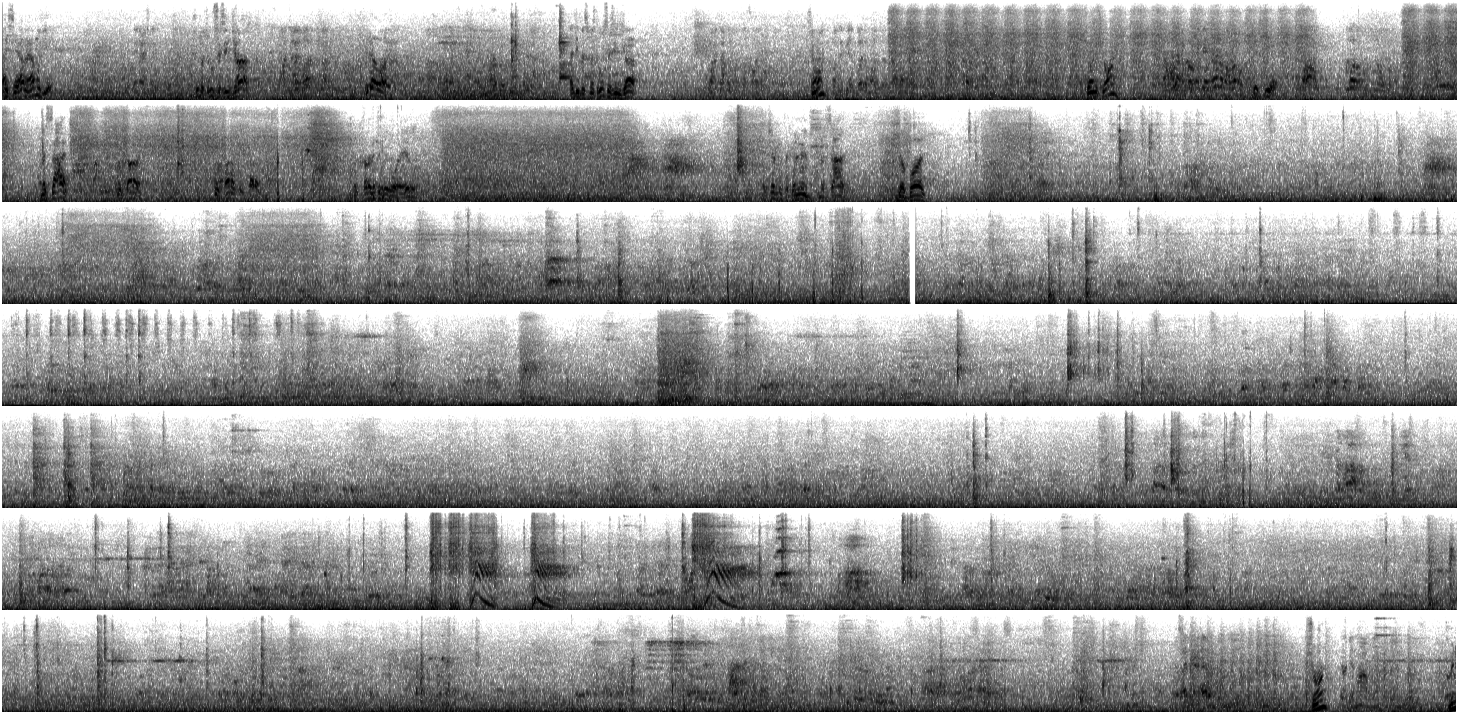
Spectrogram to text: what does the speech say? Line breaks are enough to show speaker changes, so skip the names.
هاي سيارة يا مدير شوف متروسة سنجار كده واحد هذه بس متروسة سنجار شلون؟ شلون شلون؟ كيف فيها؟ خمس ساعات شوف خرج شوف خرج خرج شوف خرج تبغى أيوه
